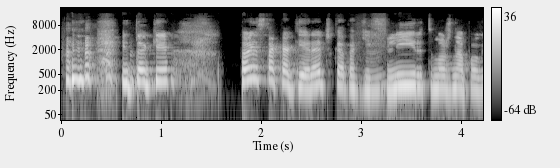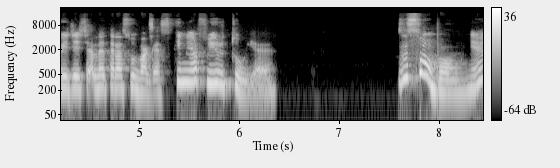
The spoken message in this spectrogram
I takie, to jest taka giereczka, taki mhm. flirt, można powiedzieć, ale teraz uwaga, z kim ja flirtuję? Ze sobą, nie?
